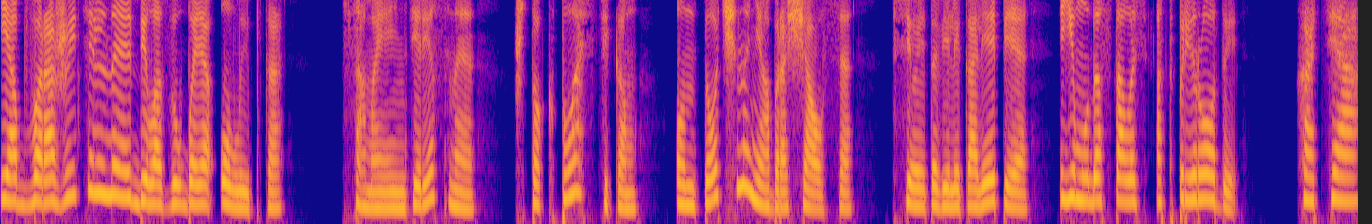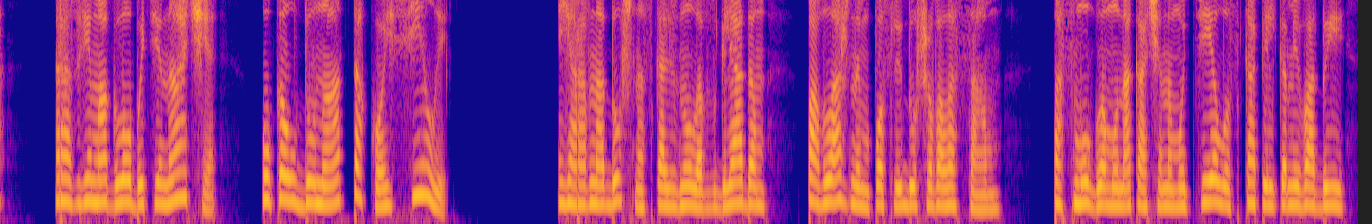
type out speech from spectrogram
и обворожительная белозубая улыбка. Самое интересное, что к пластикам он точно не обращался. Все это великолепие ему досталось от природы. Хотя, разве могло быть иначе у колдуна такой силы? Я равнодушно скользнула взглядом по влажным после душа волосам, по смуглому накачанному телу с капельками воды —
